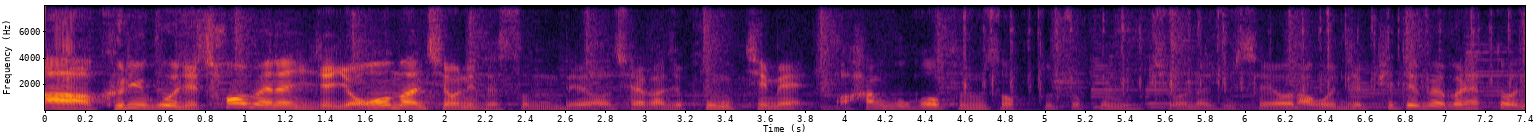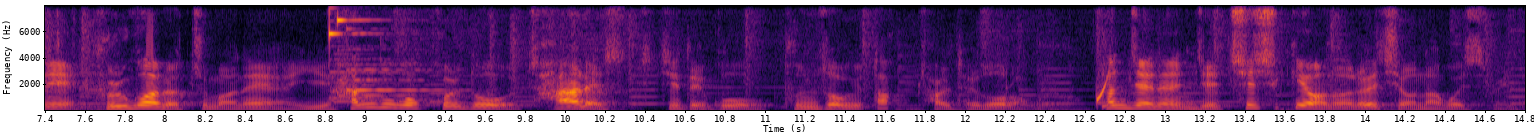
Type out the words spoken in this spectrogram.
아 그리고 이제 처음에는 이제 영어만 지원이 됐었는데요. 제가 이제 공팀에 어, 한국어 분석도 조금 지원해 주세요라고 이제 피드백을 했더니 불과 몇 주 만에 이 한국어 콜도 잘 STT 되고 분석이 딱 잘 되더라고요. 현재는 이제 70개 언어를 지원하고 있습니다.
